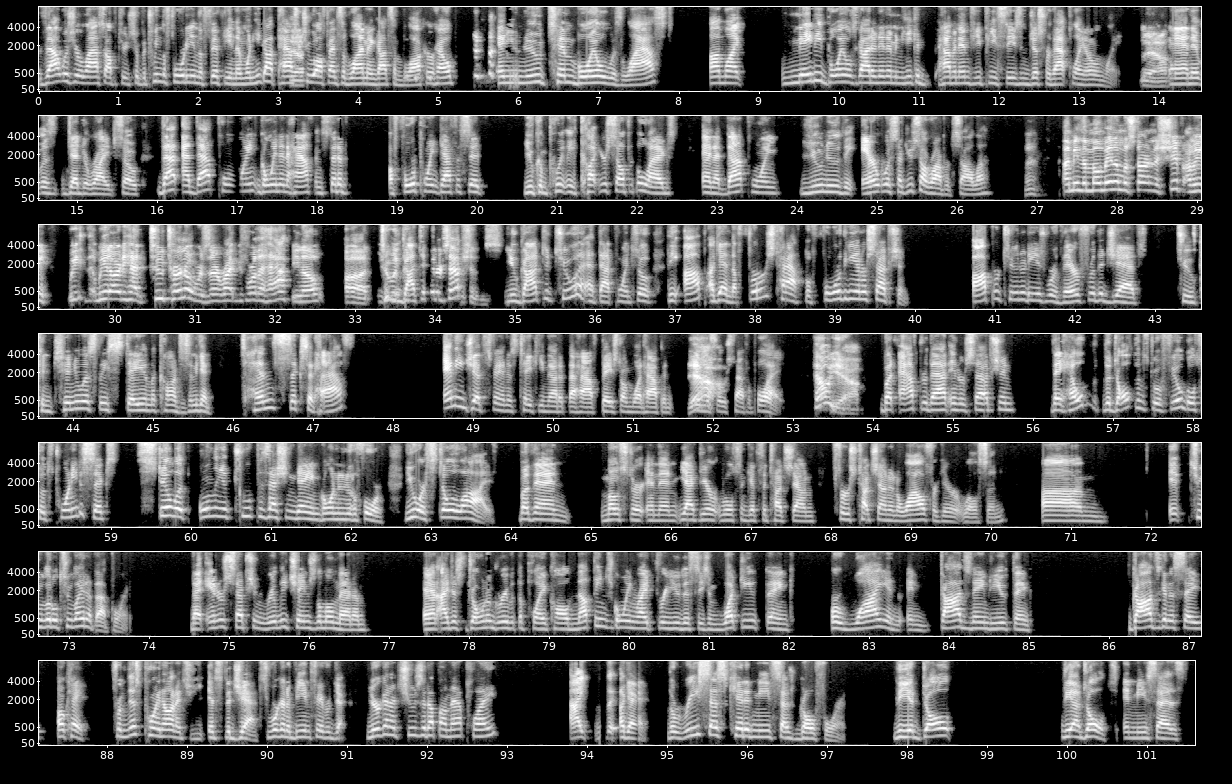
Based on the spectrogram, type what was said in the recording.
that was your last opportunity. So between the 40 and the 50, and then when he got past Yeah. two offensive linemen and got some blocker help, and you knew Tim Boyle was last, I'm like, maybe Boyle's got it in him and he could have an MVP season just for that play only. Yeah. And it was dead to rights. So that at that point, going in a half, instead of a four point deficit, you completely cut yourself at the legs. And at that point, you knew the air was set. You saw Robert Saleh. I mean, the momentum was starting to shift. I mean, we we'd already had two turnovers there right before the half. You know, uh, two You and got three interceptions. You got to Tua at that point. So the op again, the first half before the interception, opportunities were there for the Jets to continuously stay in the contest. And again, 10-6 at half. Any Jets fan is taking that at the half based on what happened in the first half of play. Hell yeah. But after that interception, they held the Dolphins to a field goal, so it's 20 to 6, still a, only a two possession game going into the fourth. You are still alive. But then Mostert, and then, yeah, Garrett Wilson gets the touchdown. First touchdown in a while for Garrett Wilson. Um, it too little too late at that point. That interception really changed the momentum. And I just don't agree with the play call. Nothing's going right for you this season. What do you think, or why in, in God's name do you think God's going to say, okay, from this point on, it's it's the Jets. We're going to be in favor of Jets. You're going to choose it up on that play? I again, the recess kid in me says go for it. The adult, the adult in me says,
